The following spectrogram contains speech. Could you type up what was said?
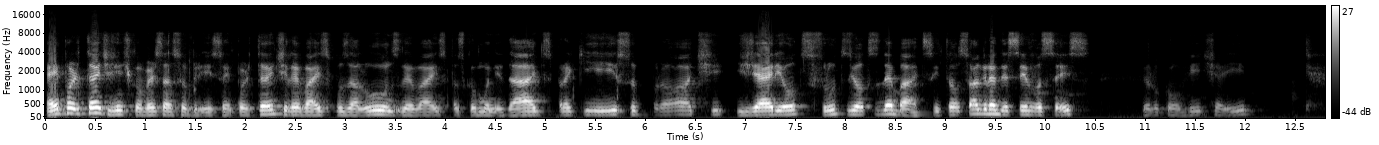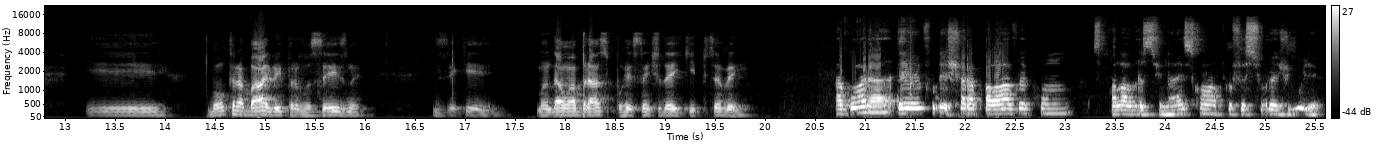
é importante a gente conversar sobre isso, é importante levar isso para os alunos, levar isso para as comunidades, para que isso brote e gere outros frutos e outros debates. Então, só agradecer vocês pelo convite aí e bom trabalho aí para vocês, né? Dizer que mandar um abraço para o restante da equipe também. Agora eu vou deixar a palavra com as palavras finais com a professora Júlia.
